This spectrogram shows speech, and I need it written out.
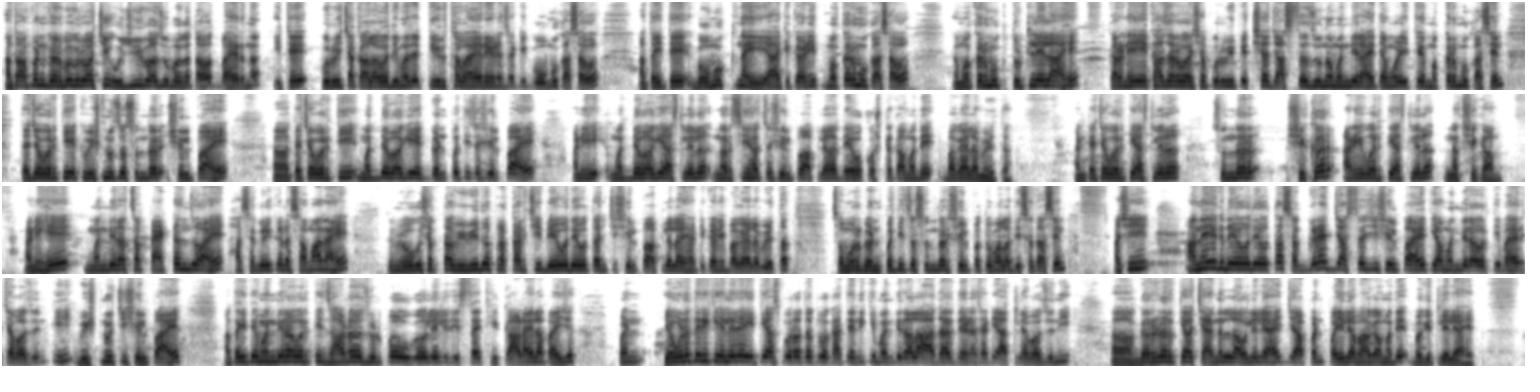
आता आपण गर्भगृहाची उजवी बाजू बघत आहोत बाहेरनं. इथे पूर्वीच्या कालावधीमध्ये तीर्थ बाहेर येण्यासाठी गोमुख असावं. आता इथे गोमुख नाही या ठिकाणी मकरमुख असावं. मकरमुख तुटलेलं आहे कारण हे एक हजार वर्षापूर्वीपेक्षा जास्त जुनं मंदिर आहे त्यामुळे इथे मकरमुख असेल. त्याच्यावरती एक विष्णूचं सुंदर शिल्प आहे. त्याच्यावरती मध्यभागी एक गणपतीचं शिल्प आहे आणि मध्यभागी असलेलं नरसिंहाचं शिल्प आपल्याला देवकोष्टकामध्ये बघायला मिळतं. आणि त्याच्यावरती असलेलं सुंदर शिखर आणि वरती असलेलं नक्षीकाम. आणि हे मंदिराचा पॅटर्न जो आहे हा सगळीकडे समान आहे. तुम्ही बघू शकता विविध प्रकारची देवदेवतांची शिल्प आपल्याला ह्या ठिकाणी बघायला मिळतात. समोर गणपतीचं सुंदर शिल्प तुम्हाला दिसत असेल. अशी अनेक देवदेवता सगळ्यात जास्त जी शिल्प आहेत या मंदिरावरती बाहेरच्या बाजूने ती विष्णूची शिल्प आहेत. आता इथे मंदिरावरती झाडं झुडपं उगवलेली दिसत आहेत ही काढायला पाहिजेत. पण एवढं तरी केलेलं इतिहास पुरातत्व खात्याने की मंदिराला आधार देण्यासाठी आतल्या बाजूनी गर्डर किंवा चॅनल लावलेले आहेत जे आपण पहिल्या भागामध्ये बघितलेले आहेत.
